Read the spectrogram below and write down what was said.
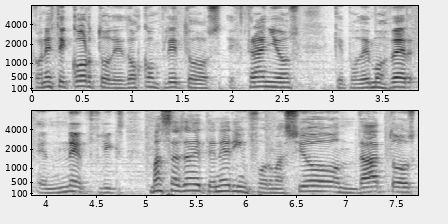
con este corto de dos completos extraños, que podemos ver en Netflix, más allá de tener información, datos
